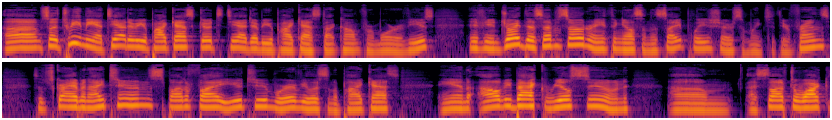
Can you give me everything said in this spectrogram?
Um, so tweet me at TIW Podcast. Go to TIWpodcast.com for more reviews. If you enjoyed this episode or anything else on the site, please share some links with your friends. Subscribe on iTunes, Spotify, YouTube, wherever you listen to podcasts. And I'll be back real soon um, I still have to watch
